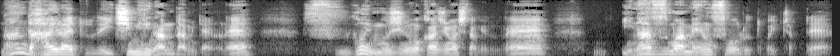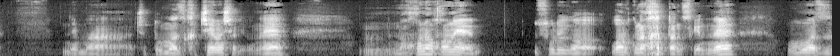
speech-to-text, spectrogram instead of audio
なんでハイライトで1ミリなんだみたいなね。すごい矛盾を感じましたけどね。稲妻メンソールとか言っちゃって。で、まあ、ちょっと思わず買っちゃいましたけどね。うん、なかなかね、それが悪くなかったんですけどね。思わず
